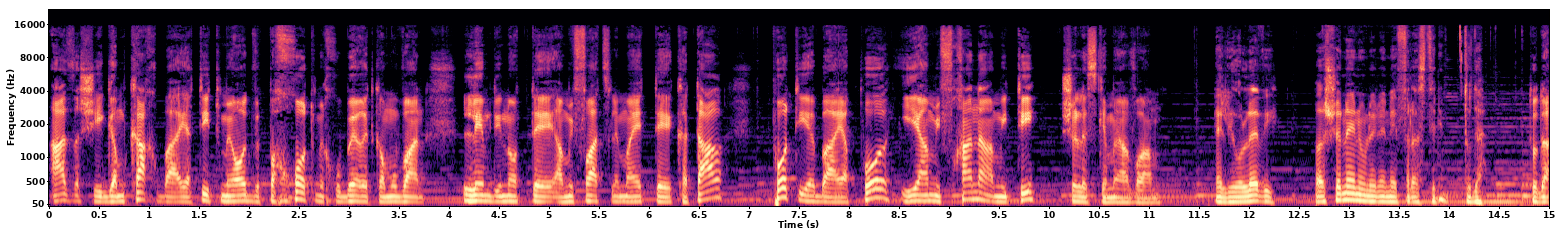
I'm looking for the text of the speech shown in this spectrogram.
עזה שהיא גם כך בעייתית מאוד ופחות מחוברת כמובן למדינות uh, המפרץ למעט uh, קטר, פה תהיה בעיה, פה יהיה המבחן האמיתי של הסכמי אברהם. אליהו לוי, פרשננו לענייני פלסטינים. תודה. תודה.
